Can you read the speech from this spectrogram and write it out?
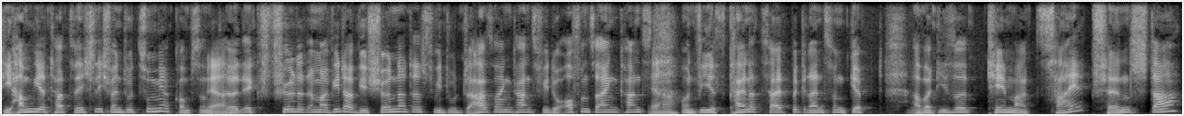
Die haben wir tatsächlich, wenn du zu mir kommst. Und Ja. äh, ich fühle das immer wieder, wie schön das ist, wie du da sein kannst, wie du offen sein kannst Ja. und wie es keine Zeitbegrenzung gibt. Aber diese Thema Zeitfenster,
